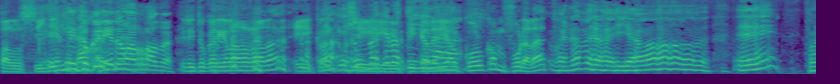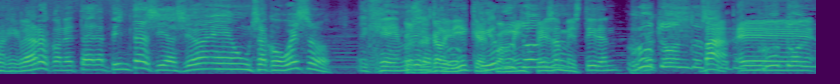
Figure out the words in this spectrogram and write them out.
pel sillent Li tocarien a la roda. i li tocarien a la roda i, clar, És que o sembla sigui, que no li quedaria el cul com foradat. Bueno, pero yo... ¿Eh? Porque claro, con esta pinta, si això és un saco hueso, es que Pues és diràs que li dic, que quan menys pesen, més tiren. Rotondes. Va, eh,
